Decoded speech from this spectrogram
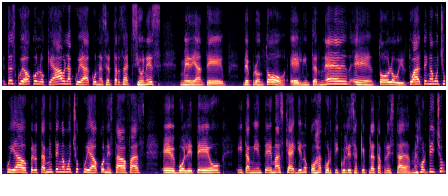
Entonces, cuidado con lo que habla, cuidado con hacer transacciones mediante de pronto el internet, eh, todo lo virtual, tenga mucho cuidado, pero también tenga mucho cuidado con estafas, eh, boleteo y también temas que alguien lo coja cortico y le saque plata prestada. Mejor dicho,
